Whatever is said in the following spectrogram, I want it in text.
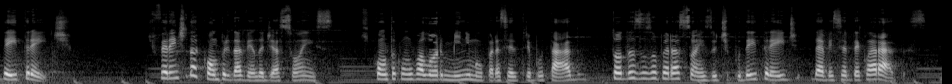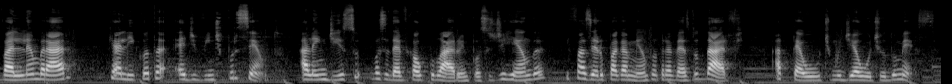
Day Trade Diferente da compra e da venda de ações, que conta com um valor mínimo para ser tributado, todas as operações do tipo day trade devem ser declaradas. Vale lembrar que a alíquota é de 20%. Além disso, você deve calcular o imposto de renda e fazer o pagamento através do DARF até o último dia útil do mês.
